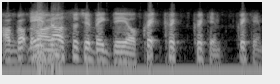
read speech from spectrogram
I've got the It's bone. not such a big deal. Crit, crit, crit him. Crit him.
